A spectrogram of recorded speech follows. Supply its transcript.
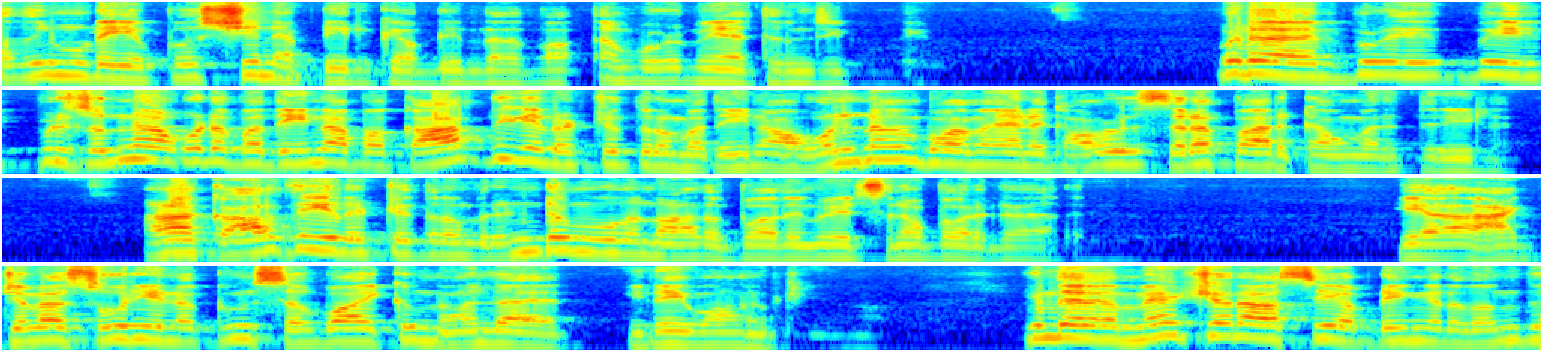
அதனுடைய பொசிஷன் எப்படி இருக்குது அப்படின்றத பார்த்தா முழுமையாக தெரிஞ்சுக்க முடியும். பட் இப்படி இப்படி இப்படி சொன்னால் கூட பார்த்தீங்கன்னா அப்போ கார்த்திகை நட்சத்திரம் பார்த்தீங்கன்னா ஒன்றாம் போனால் எனக்கு அவ்வளோ சிறப்பாக இருக்க மாதிரி தெரியல. ஆனால் கார்த்திகை நட்சத்திரம் ரெண்டு மூணு நாலு பாதங்கள் சிறப்பாக இருக்காது ஆக்சுவலாக சூரியனுக்கும் செவ்வாய்க்கும் நல்ல இடைவான விஷயம் இந்த மேஷ ராசி அப்படிங்கிறது வந்து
